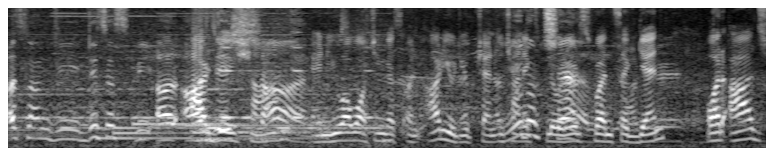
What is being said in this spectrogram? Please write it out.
अस्सलाम जी this is we are RJ Shan Shan and you are watching us on our YouTube channel Shan Explorers channel. once again और आज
